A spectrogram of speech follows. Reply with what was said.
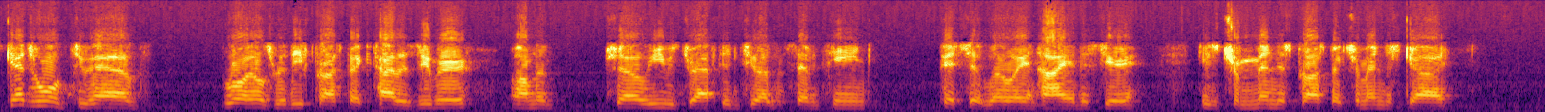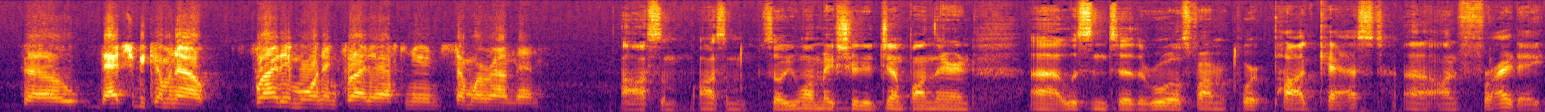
scheduled to have Royals relief prospect Tyler Zuber on the show. He was drafted in 2017, pitched at low A and high A this year. He's a tremendous prospect, tremendous guy. So that should be coming out Friday morning, Friday afternoon, somewhere around then. Awesome, awesome. So you want to make sure to jump on there and uh, listen to the Royals Farm Report podcast uh, on Friday,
